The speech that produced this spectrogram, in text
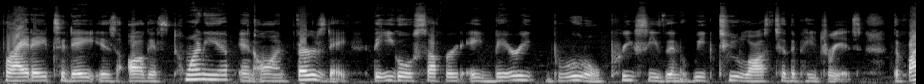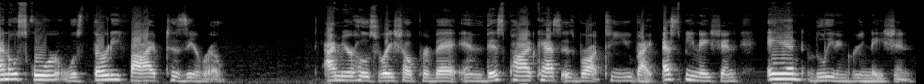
Friday. Today is August 20th, and on Thursday, the Eagles suffered a very brutal preseason week two loss to the Patriots. The final score was 35 to 0. I'm your host, Rachel Prevet, and this podcast is brought to you by SB Nation and Bleeding Green Nation.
